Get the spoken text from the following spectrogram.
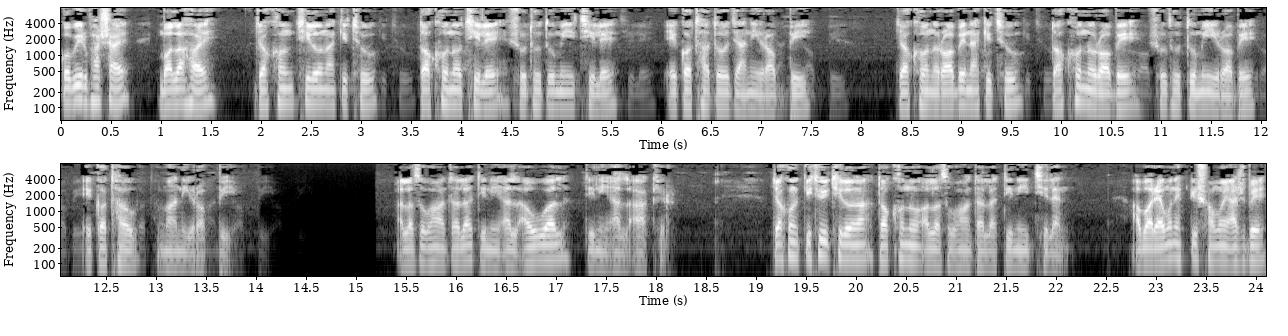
কবির ভাষায় বলা হয়, যখন ছিল না কিছু তখনও ছিলে, শুধু তুমি ছিলে। কথা তো জানি রব্বি। যখন রবে না কিছু, তখনও রবে, শুধু তুমিই রবে। কথাও মানি রব্বি। আল্লাহ সুবাহতাল্লাহ তিনি আল আউয়াল তিনি আল আখির যখন কিছুই ছিল না, তখনও আল্লাহ সুবাহতাল্লাহ তিনিই ছিলেন। আবার এমন একটি সময় আসবে,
